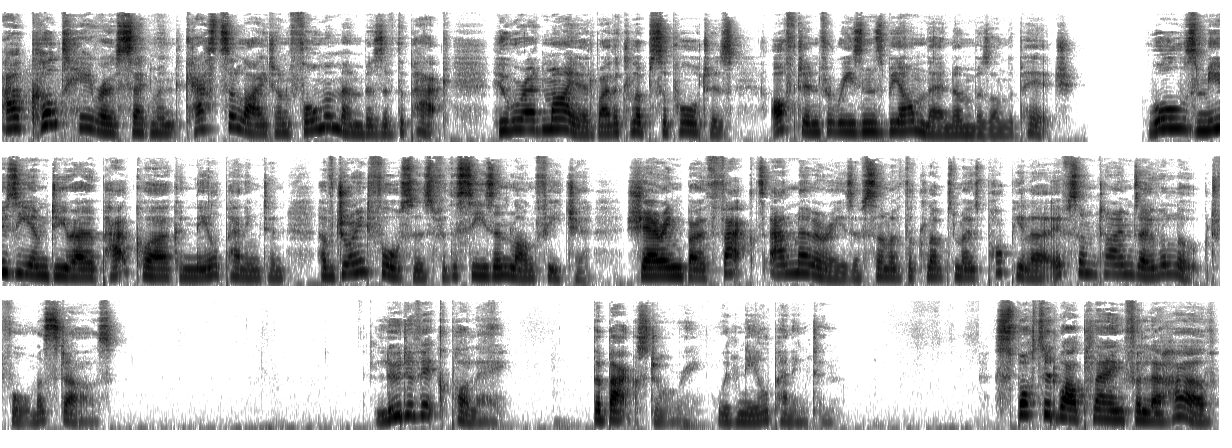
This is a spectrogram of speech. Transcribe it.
Our Cult Hero segment casts a light on former members of the pack who were admired by the club's supporters often for reasons beyond their numbers on the pitch. Wolves museum duo Pat Quirk and Neil Pennington have joined forces for the season long feature, sharing both facts and memories of some of the club's most popular, if sometimes overlooked, former stars. Ludovic Pollet The Backstory with Neil Pennington. Spotted while playing for Le Havre,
